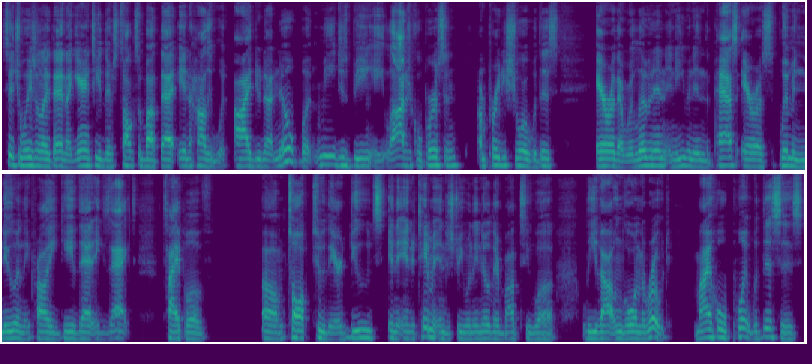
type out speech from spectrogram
situations like that, and I guarantee there's talks about that in Hollywood. I do not know, but me just being a logical person, I'm pretty sure with this era that we're living in, and even in the past eras, women knew and they probably gave that exact type of um, talk to their dudes in the entertainment industry when they know they're about to uh, leave out and go on the road. My whole point with this is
